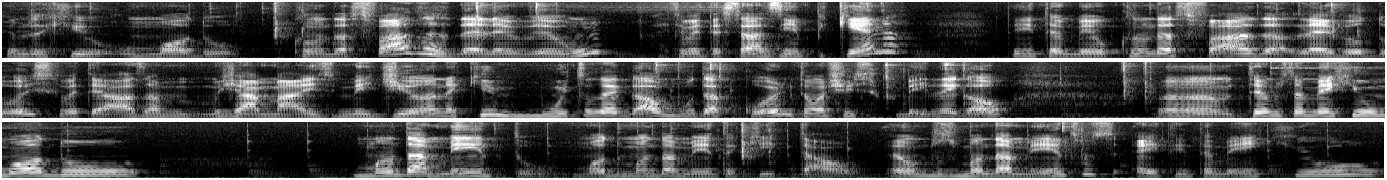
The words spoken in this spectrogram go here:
Temos aqui o modo clã das fadas, da level 1. Você vai ter essa asinha pequena. Tem também o clã das fadas, level 2, que vai ter a asa já mais mediana aqui, muito legal, muda a cor, então achei isso bem legal. Um, temos também aqui o modo mandamento, modo mandamento aqui e tal, é um dos mandamentos. Aí tem também aqui o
